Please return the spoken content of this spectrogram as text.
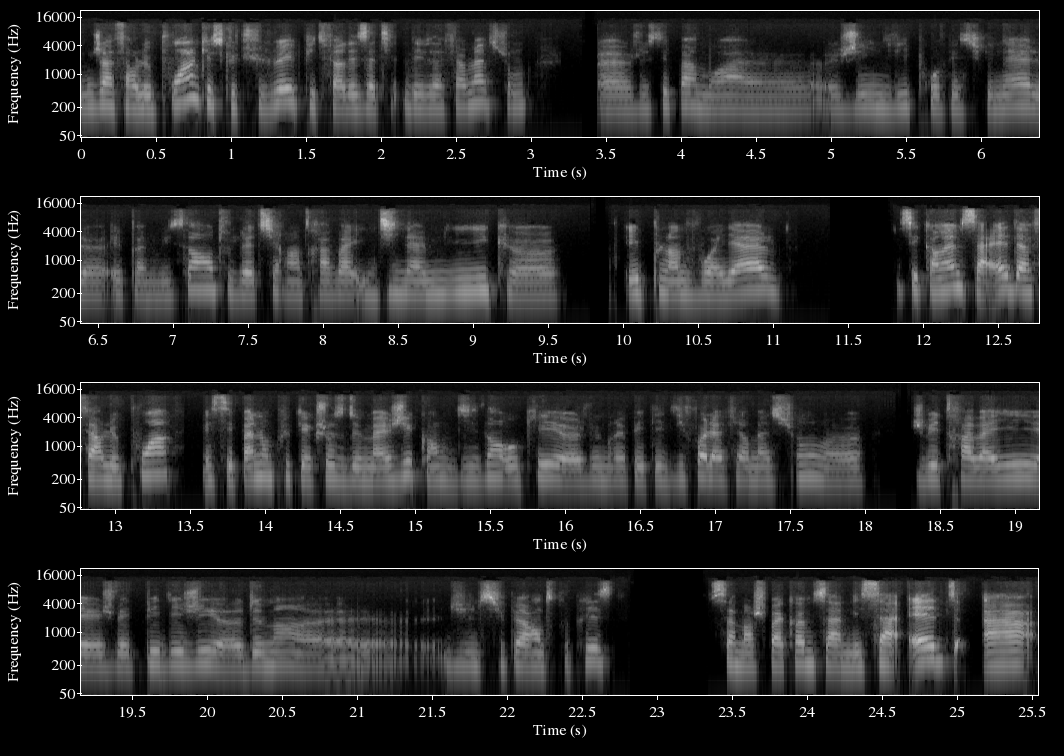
déjà à faire le point, qu'est-ce que tu veux, et puis de faire des, affirmations. je ne sais pas moi, j'ai une vie professionnelle épanouissante ou j'attire un travail dynamique et plein de voyages, c'est quand même, ça aide à faire le point, mais c'est pas non plus quelque chose de magique en disant, OK, je vais me répéter dix fois l'affirmation, je vais travailler, je vais être PDG demain d'une super entreprise. Ça marche pas comme ça, mais ça aide à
